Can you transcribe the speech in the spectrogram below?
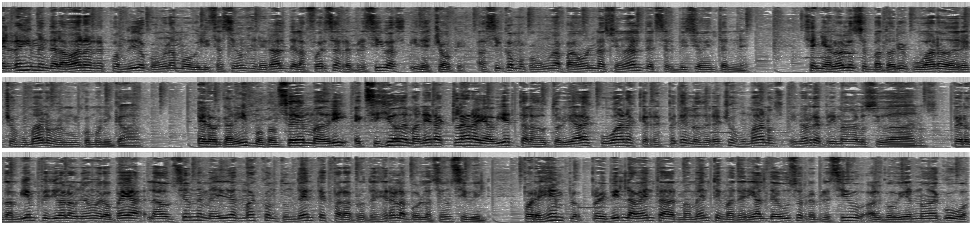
El régimen de La Habana ha respondido con una movilización general de las fuerzas represivas y de choque, así como con un apagón nacional del servicio de Internet, señaló el Observatorio Cubano de Derechos Humanos en un comunicado. El organismo, con sede en Madrid, exigió de manera clara y abierta a las autoridades cubanas que respeten los derechos humanos y no repriman a los ciudadanos, pero también pidió a la Unión Europea la adopción de medidas más contundentes para proteger a la población civil, por ejemplo, prohibir la venta de armamento y material de uso represivo al gobierno de Cuba,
